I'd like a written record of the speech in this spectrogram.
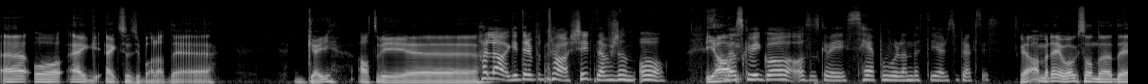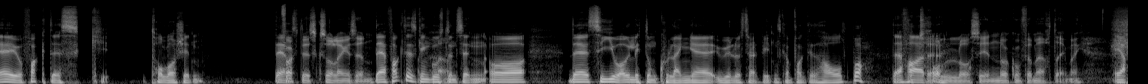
Eh, og jeg, jeg syns jo bare at det er gøy at vi eh, Har laget reportasjer. Det er for sånn å, Ja. nå skal vi gå, og så skal vi se på hvordan dette gjøres i praksis. Ja, men det er jo også sånn Det er jo faktisk tolv år siden. Det er, Faktisk så lenge siden. det er faktisk en god stund siden. Og det sier jo òg litt om hvor lenge uillustrert vitenskap faktisk har holdt på. Det har, For tolv år siden, da konfirmerte jeg meg. Ja,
